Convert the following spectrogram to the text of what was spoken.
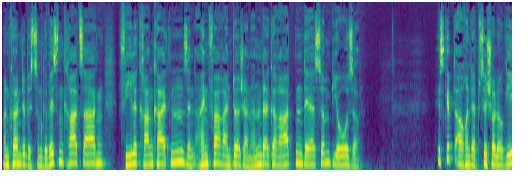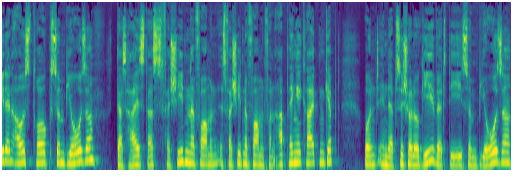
Man könnte bis zum gewissen Grad sagen, viele Krankheiten sind einfach ein Durcheinandergeraten der Symbiose. Es gibt auch in der Psychologie den Ausdruck Symbiose. Das heißt, dass verschiedene Formen, es verschiedene Formen von Abhängigkeiten gibt. Und in der Psychologie wird die Symbiose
